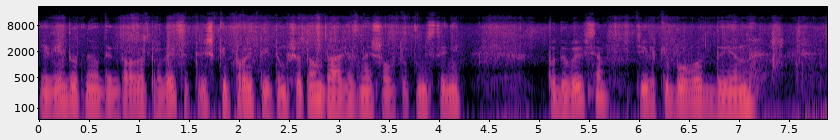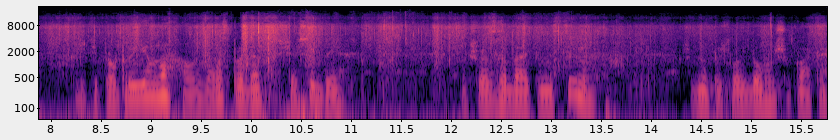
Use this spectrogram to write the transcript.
І він тут не один, правда, придеться трішки пройти, тому що там далі знайшов. Тут в місцині подивився, тільки був один. Кажуть, і то приємно, але зараз прийдемо ще сюди. Якщо я згадаю ту місцину, щоб не прийшлось довго шукати.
